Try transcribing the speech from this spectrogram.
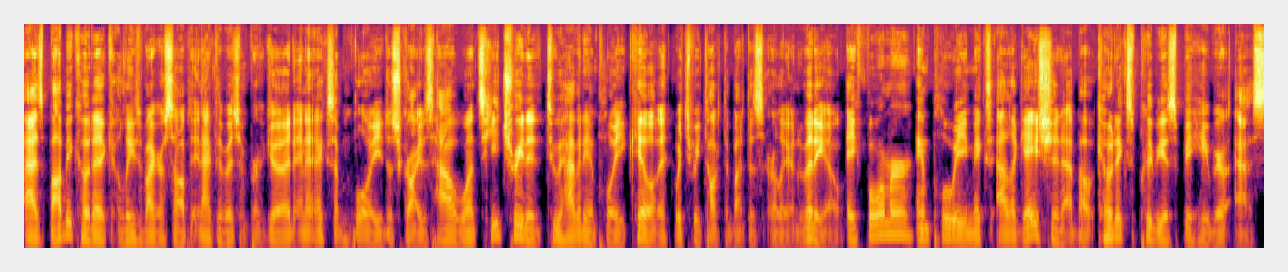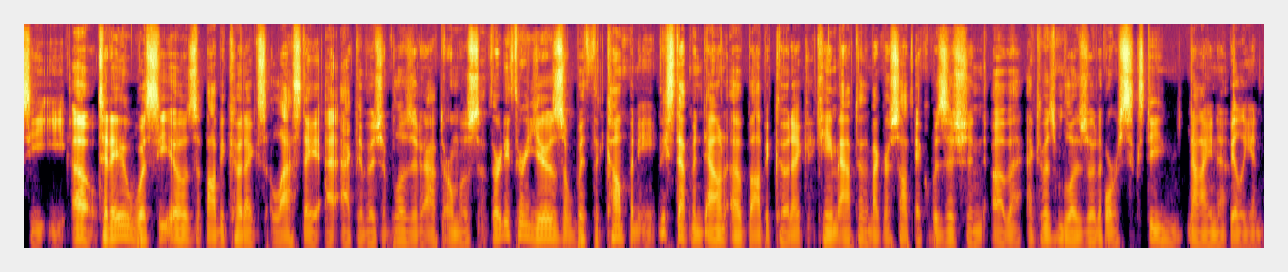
As Bobby Kotick leaves Microsoft and Activision for good, and an ex-employee describes how once he treated to have an employee killed, which we talked about this earlier in the video. A former employee makes allegation about Kotick's previous behavior as CEO. Today was CEO's Bobby Kotick's last day at Activision Blizzard after almost 33 years with the company. The stepping down of Bobby Kotick came after the Microsoft acquisition of Activision Blizzard for for $69 billion,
